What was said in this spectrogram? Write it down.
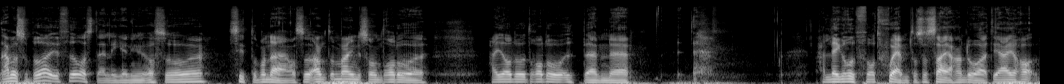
ja men så börjar ju föreställningen ju och så eh, sitter man där och så Anton Magnusson drar då han gör då, drar då upp en eh, han lägger upp för ett skämt och så säger han då att ja, jag har,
